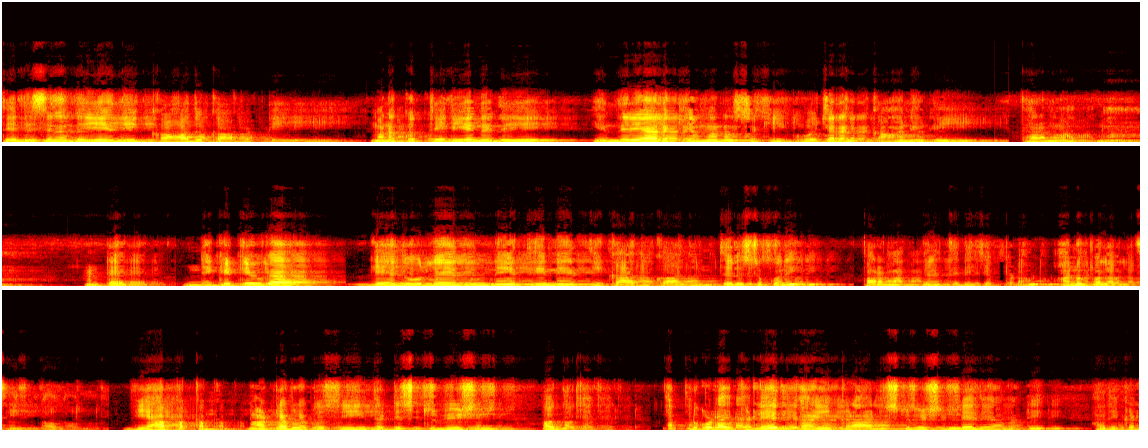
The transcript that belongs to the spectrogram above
తెలిసినది ఏది కాదు కాబట్టి మనకు తెలియనిది ఇంద్రియాలకి మనస్సుకి గోచరం కానిది పరమాత్మ. అంటే నెగిటివ్గా లేదు లేదు నేతి నేతి కాదు కాదు అని తెలుసుకుని పరమాత్మని తెలియజెప్పడం అనుపలబ్ధి అవుతుంది. వ్యాపకం. Not able to see the distribution of the effect అప్పుడు కూడా ఇక్కడ లేదు ఇక్కడ డిస్ట్రిబ్యూషన్ లేదు కాబట్టి అది ఇక్కడ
